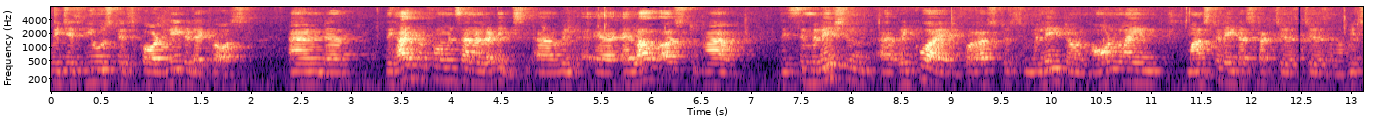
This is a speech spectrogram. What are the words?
which is used is coordinated across and uh, the high performance analytics uh, will uh, allow us to have the simulation uh, required for us to simulate on online master data structures which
